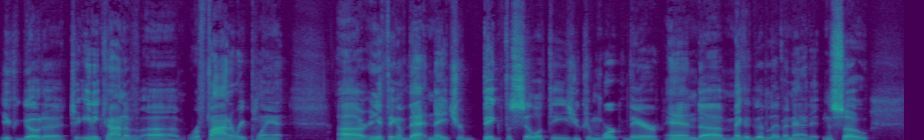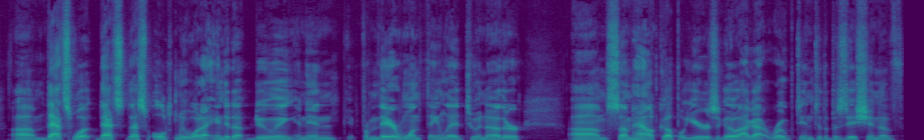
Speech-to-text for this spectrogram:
You could go to to any kind of uh, refinery plant. Uh, or anything of that nature, big facilities, you can work there and uh, make a good living at it. And so, um, that's what that's that's ultimately what I ended up doing. And then from there, one thing led to another. Um, somehow, a couple years ago, I got roped into the position of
